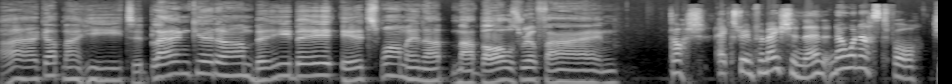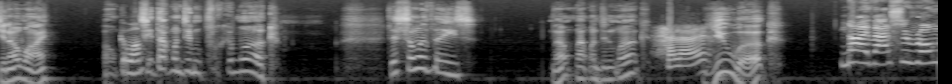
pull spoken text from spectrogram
I got my heated blanket on, baby. It's warming up. My balls real fine. Gosh, extra information there that no one asked for. Do you know why? Oh, Go on. See, that one didn't fucking work. There's some of these. No, that one didn't work. Hello? You work. No, that's the wrong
